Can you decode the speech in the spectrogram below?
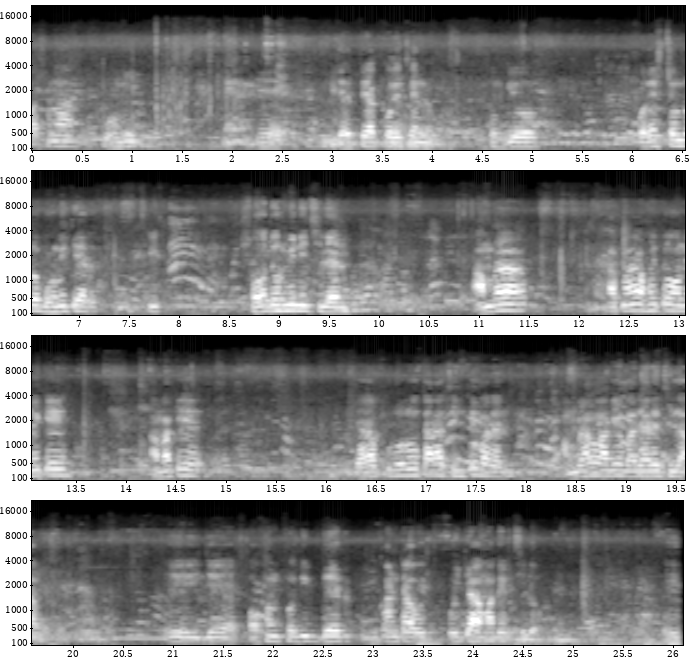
বাসনা ভূমি যে দেহত্যাগ করেছেন স্বর্গীয় পরেশচন্দ্র ভৌমিকের সহধর্মিনী ছিলেন। আমরা, আপনারা হয়তো অনেকে আমাকে যারা পুরনো তারা চিনতে পারেন, আমরাও আগে বাজারে ছিলাম। এই যে অখন প্রদীপদের দোকানটা ওই- ওইটা আমাদের ছিল। এই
